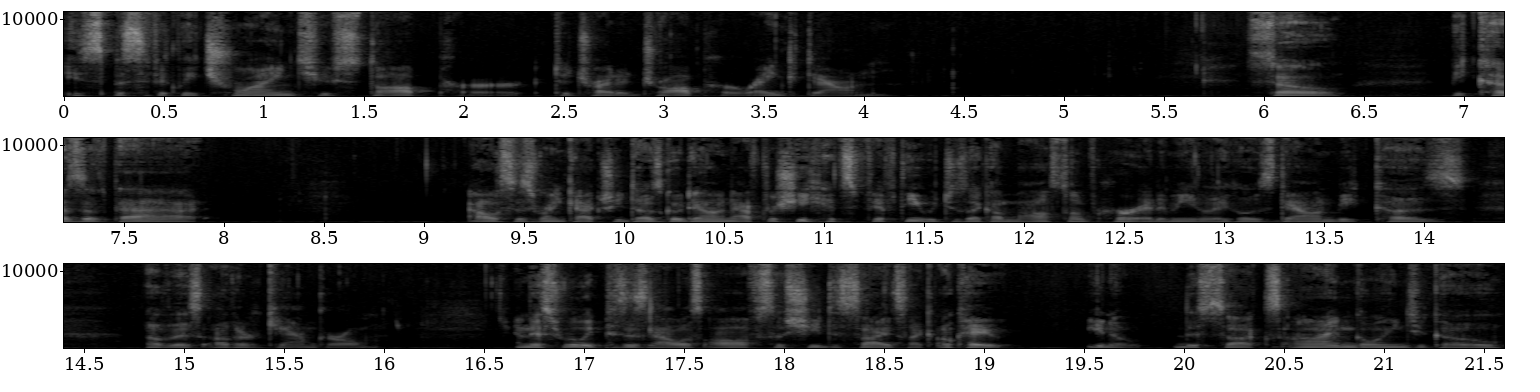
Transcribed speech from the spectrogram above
is specifically trying to stop her to try to drop her rank down. So, because of that, Alice's rank actually does go down after she hits 50, which is like a milestone for her. It immediately goes down because of this other cam girl. And this really pisses Alice off. So she decides, like, okay, you know, this sucks. I'm going to go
